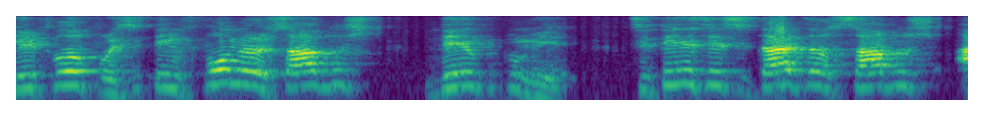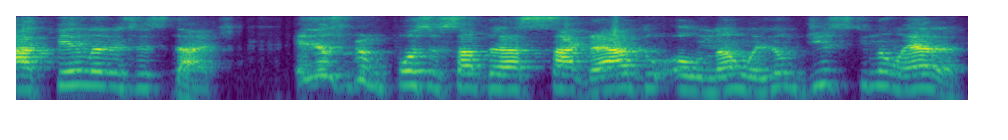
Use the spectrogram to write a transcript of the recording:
Que ele falou foi: se tem fome aos sábados, dê o que comer. Se tem necessidade aos sábados, atenda a necessidade. Ele não se preocupou se o sábado era sagrado ou não. Ele não disse que não era.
